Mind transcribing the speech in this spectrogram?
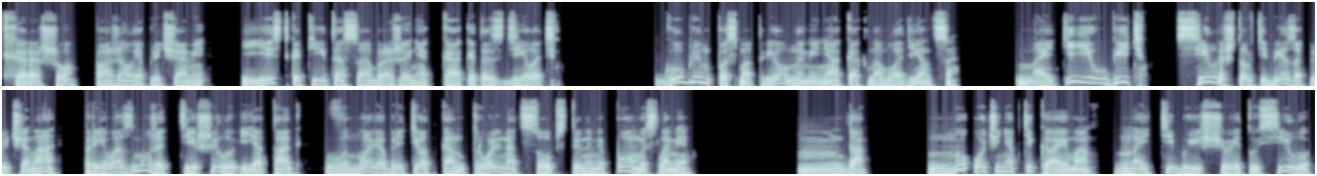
«Хорошо», – пожал я плечами, – «есть какие-то соображения, как это сделать?» Гоблин посмотрел на меня, как на младенца. «Найти и убить. Сила, что в тебе заключена, превозможет Тишилу и Ятак, вновь обретет контроль над собственными помыслами. М-да. Ну, очень обтекаемо. Найти бы еще эту силу,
